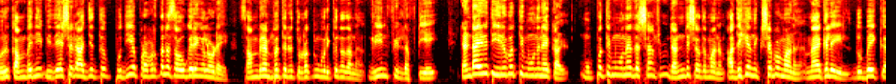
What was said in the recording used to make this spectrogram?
ഒരു കമ്പനി വിദേശ രാജ്യത്ത് പുതിയ പ്രവർത്തന സൗകര്യങ്ങളോടെ സംരംഭത്തിന് തുടക്കം കുറിക്കുന്നതാണ് ഗ്രീൻഫീൽഡ് എഫ് ഡി ഐ രണ്ടായിരത്തി ഇരുപത്തി മൂന്നിനേക്കാൾ മുപ്പത്തിമൂന്ന് ദശാംശം രണ്ട് ശതമാനം അധിക നിക്ഷേപമാണ് മേഖലയിൽ ദുബൈക്ക്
